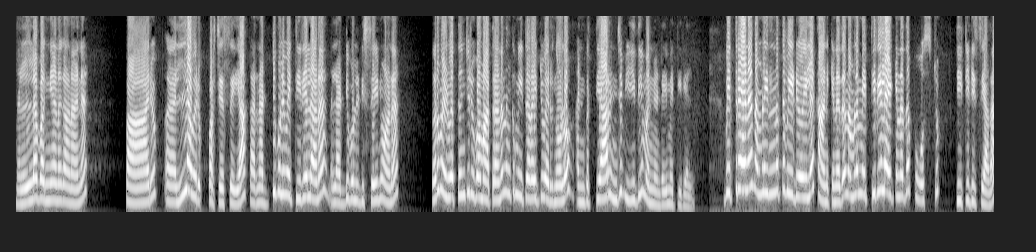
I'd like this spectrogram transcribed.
നല്ല ഭംഗിയാണ് കാണാന്. അപ്പൊ ആരും എല്ലാവരും പർച്ചേസ് ചെയ്യുക കാരണം അടിപൊളി മെറ്റീരിയൽ ആണ്. നല്ല അടിപൊളി ഡിസൈനും ആണ്. വെറും എഴുപത്തഞ്ച് രൂപ മാത്രമാണ് നിങ്ങൾക്ക് മീറ്റർ റേറ്റ് വരുന്നുള്ളൂ. അൻപത്തിയാറ് ഇഞ്ച് വീതിയും വന്നുണ്ട് ഈ മെറ്റീരിയലിന് അപ്പൊ ഇത്രയാണ് നമ്മൾ ഇന്നത്തെ വീഡിയോയിൽ കാണിക്കുന്നത് നമ്മൾ മെറ്റീരിയൽ അയക്കുന്നത് പോസ്റ്റും ഡി ടി ഡി സി ആണ്.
